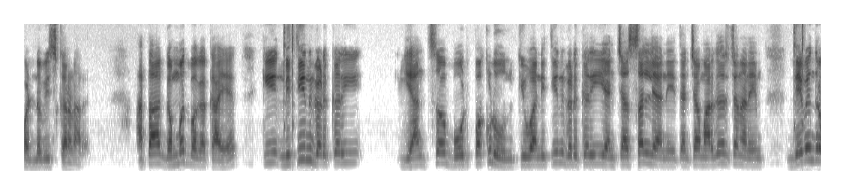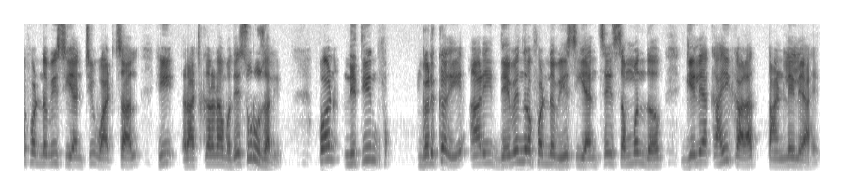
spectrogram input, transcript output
फडणवीस करणार आहे आता गंमत बघा काय आहे की नितीन गडकरी यांचं बोट पकडून किंवा नितीन गडकरी यांच्या सल्ल्याने त्यांच्या मार्गदर्शनाने देवेंद्र फडणवीस यांची वाटचाल ही राजकारणामध्ये सुरू झाली. पण नितीन गडकरी आणि देवेंद्र फडणवीस यांचे संबंध गेल्या काही काळात ताणलेले आहेत.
